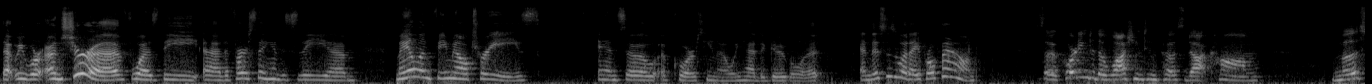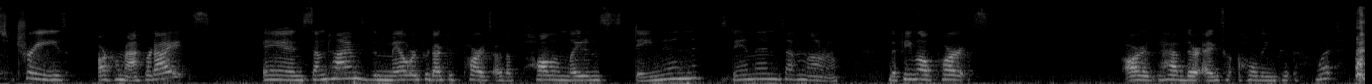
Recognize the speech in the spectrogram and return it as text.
that we were unsure of was the uh, the first thing is the um, male and female trees, and so of course you know we had to Google it, and this is what April found. So, according to the WashingtonPost.com, most trees are hermaphrodites, and sometimes the male reproductive parts are the pollen-laden stamen, stamen, something I don't know. The female parts are have their eggs holding. What?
